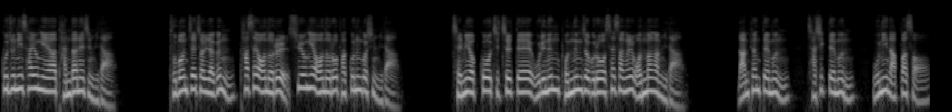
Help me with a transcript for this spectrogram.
꾸준히 사용해야 단단해집니다. 두 번째 전략은 탓의 언어를 수용의 언어로 바꾸는 것입니다. 재미없고 지칠 때 우리는 본능적으로 세상을 원망합니다. 남편 때문, 자식 때문, 운이 나빠서.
